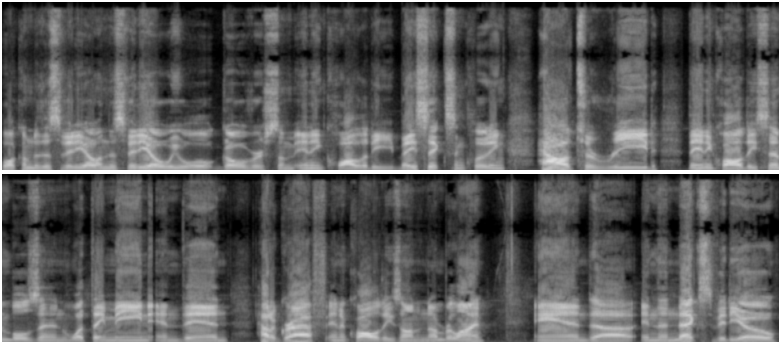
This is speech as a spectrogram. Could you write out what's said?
Welcome to this video. In this video we will go over some inequality basics including how to read the inequality symbols and what they mean and then how to graph inequalities on a number line. And uh, in the next video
